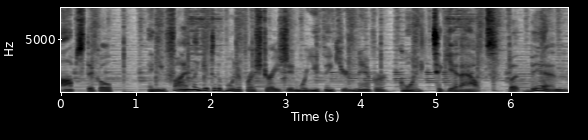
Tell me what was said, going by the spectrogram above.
obstacle, and you finally get to the point of frustration where you think you're never going to get out. But then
